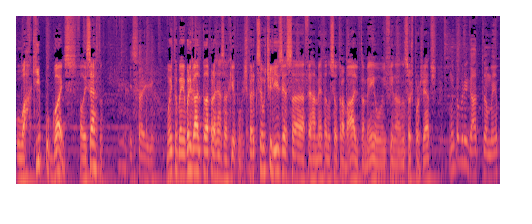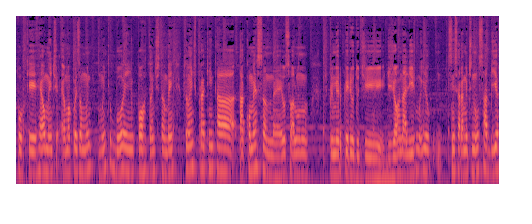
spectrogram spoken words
o Arquipo Góes. Falei certo? Isso aí. Muito bem, obrigado pela presença aqui, pô. Espero que você utilize essa ferramenta no seu trabalho também, ou enfim, nos seus projetos. Muito obrigado também, porque realmente é uma coisa muito, muito boa e importante também, principalmente para quem está tá começando, né? Eu sou aluno de primeiro período de, de jornalismo e eu, sinceramente, não sabia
